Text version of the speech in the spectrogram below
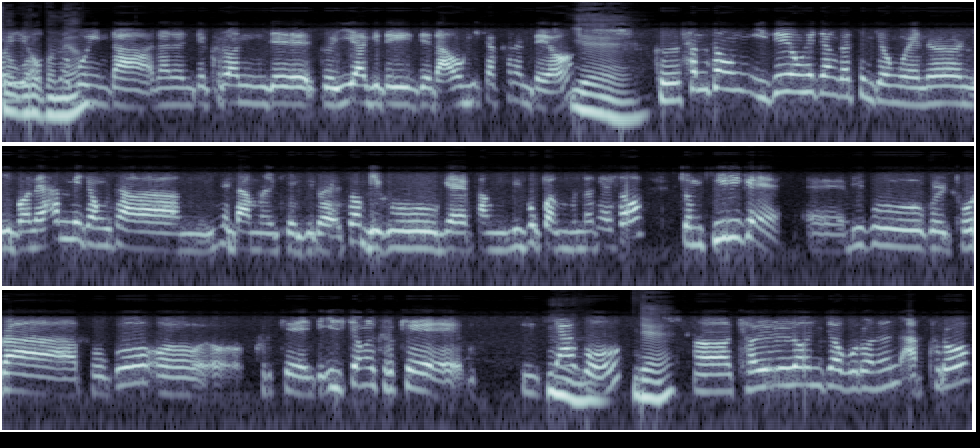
쪽으로 보면 보인다라는 이제 그런 이제 그 이야기들이 이제 나오기 시작하는데요. 예. 그 삼성 이재용 회장 같은 경우에는 이번에 한미 정상 회담을 계기로 해서 미국에 방 미국 방문을 해서 좀 길게 에, 미국을 돌아보고 어 그렇게 일정을 그렇게 음, 짜고 예. 어 결론적으로는 앞으로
